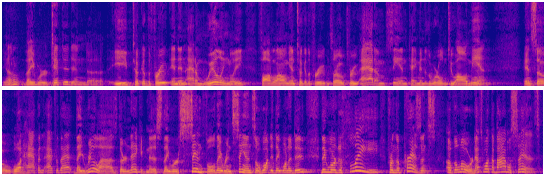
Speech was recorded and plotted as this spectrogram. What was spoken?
You know, they were tempted, and uh, Eve took of the fruit, and then Adam willingly fought along and took of the fruit. And so through Adam, sin came into the world and to all men. And so what happened after that? They realized their nakedness. They were sinful. They were in sin. So what did they want to do? They wanted to flee from the presence of the Lord. That's what the Bible says.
